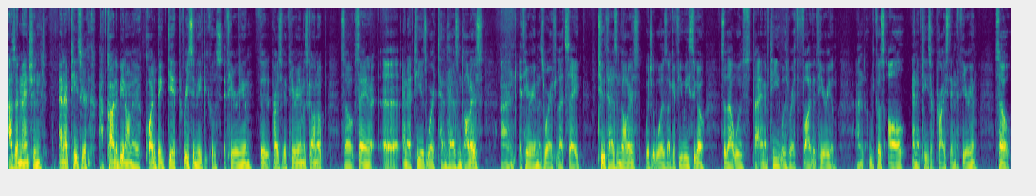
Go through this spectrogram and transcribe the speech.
as I mentioned, NFTs are, have kind of been on a quite a big dip recently because Ethereum, the price of Ethereum has gone up. So say an uh, NFT is worth ten thousand dollars and Ethereum is worth let's say two thousand dollars, which it was like a few weeks ago. So that was that NFT was worth five Ethereum, and because all NFTs are priced in Ethereum, so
